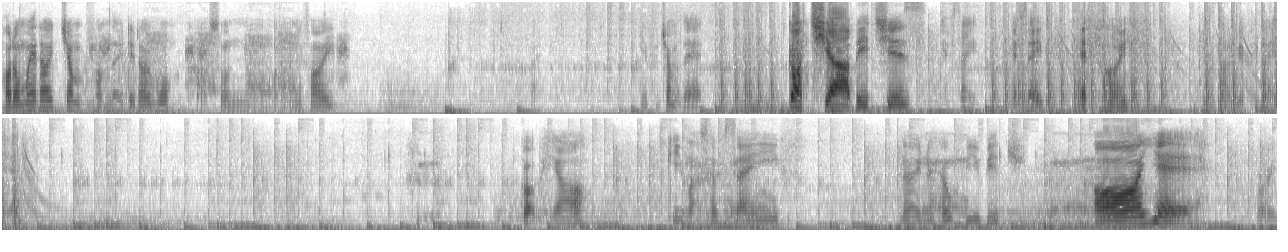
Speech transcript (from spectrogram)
Hold on, where did I jump from though? Did I walk across or not? Hold on, if I... If I jump there... Gotcha, bitches! F save, F save, F5. Go up here to keep myself safe. No, no help for you, bitch. Oh yeah. Right.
